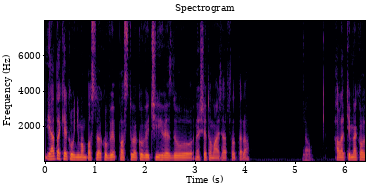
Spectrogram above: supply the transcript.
Já tak jako vnímám pastu jako, vě, pastu jako větší hvězdu, než je Tomáš Hertl teda. No. Ale tím, jako,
